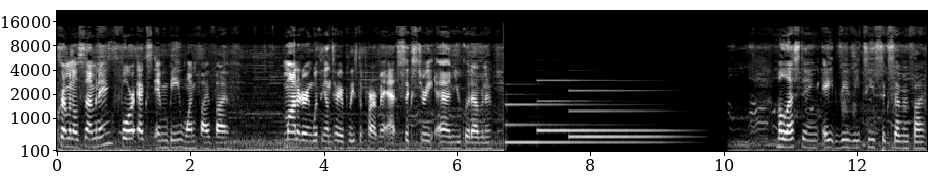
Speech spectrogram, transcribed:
Criminal summoning 4XMB155. Monitoring with the Ontario Police Department at 6th Street and Euclid Avenue. Molesting 8 VVT 675.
